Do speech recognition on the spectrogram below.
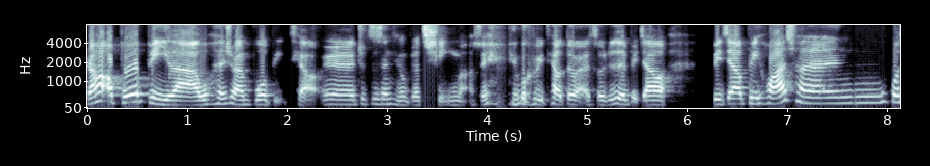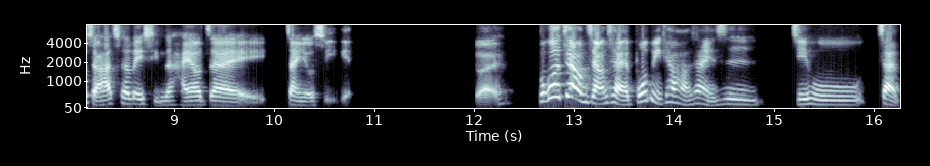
然后哦，波比啦，我很喜欢波比跳，因为就自身体重比较轻嘛，所以 波比跳对我来说就是比较。比较比划船或脚踏车类型的还要再占优势一点。对，不过这样讲起来，波比跳好像也是几乎占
